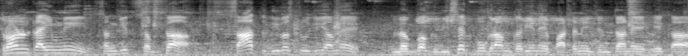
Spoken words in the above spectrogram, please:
ત્રણ ટાઈમની સંગીત સપ્તાહ સાત દિવસ સુધી અમે લગભગ વીસેક પ્રોગ્રામ કરીને પાટણની જનતાને એક આ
